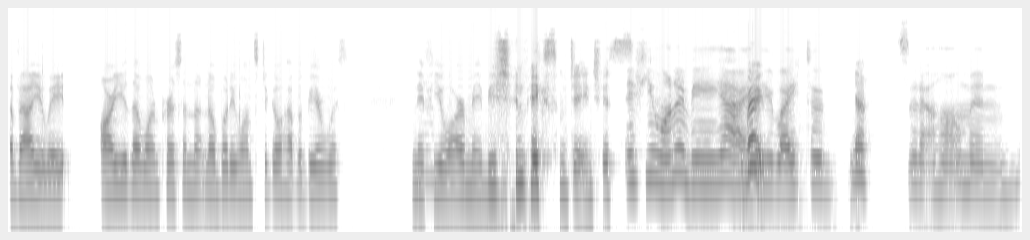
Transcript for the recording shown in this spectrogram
evaluate. Are you that one person that nobody wants to go have a beer with? And if you are, maybe you should make some changes. If you want to be, yeah, Right. if you like to Yeah. sit at home and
